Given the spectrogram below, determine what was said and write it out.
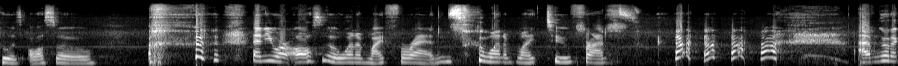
who is also. and you are also one of my friends, one of my two friends. I'm gonna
